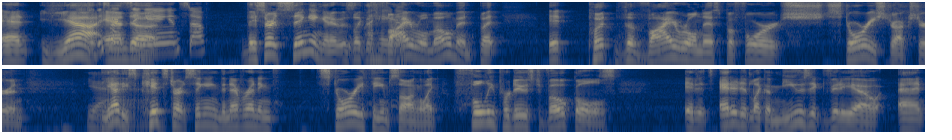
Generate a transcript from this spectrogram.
And yeah, They start and uh, singing and stuff. they start singing, and it was like this hate it. viral moment, but it put the viralness before sh- story structure and Yeah. yeah, these kids start singing the never-ending story theme song, like fully produced vocals. It, it's edited like a music video, and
